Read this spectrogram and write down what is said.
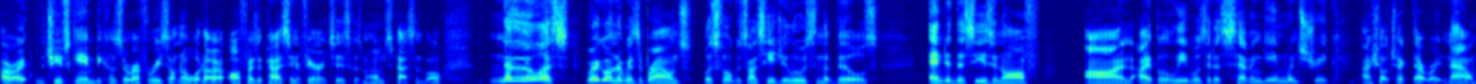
All right, the Chiefs game because the referees don't know what uh, offensive pass interference is because Mahomes is passing the ball. Nevertheless, we're going against the Browns. Let's focus on C.J. Lewis and the Bills. Ended the season off on, I believe, was it a seven-game win streak? I shall check that right now.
